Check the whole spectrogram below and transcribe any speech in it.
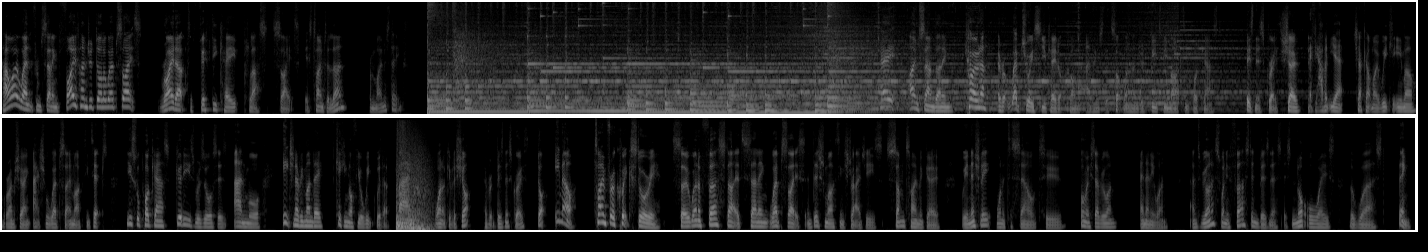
how I went from selling $500 websites right up to 50K plus sites. It's time to learn from my mistakes. Hey, I'm Sam Dunning, co owner over at webchoiceuk.com and host of the Top 100 B2B Marketing Podcast, Business Growth Show. And if you haven't yet, check out my weekly email where I'm sharing actual website and marketing tips, useful podcasts, goodies, resources, and more each and every Monday, kicking off your week with a bang. Why not give it a shot over at businessgrowth.email? Time for a quick story. So, when I first started selling websites and digital marketing strategies some time ago, we initially wanted to sell to almost everyone and anyone. And to be honest, when you're first in business, it's not always the worst thing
